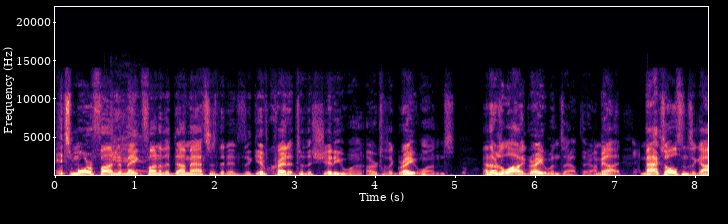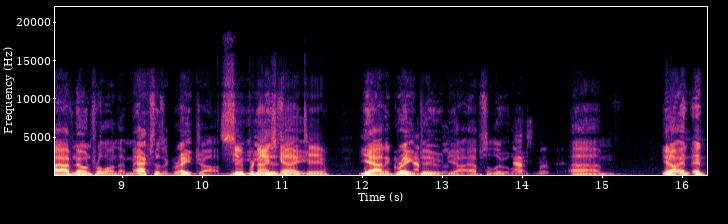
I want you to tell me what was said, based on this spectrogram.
it's more fun to make fun of the dumbasses than it is to give credit to the shitty one or to the great ones. And there's a lot of great ones out there. I mean, I, Max Olson's a guy I've known for a long time. Max does a great job. Super he nice is guy a- too. Yeah, and a great dude. Yeah, absolutely. Absolutely. Um, you know, and and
